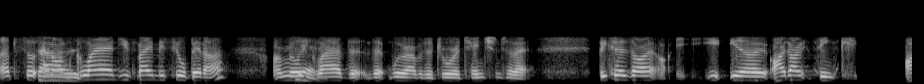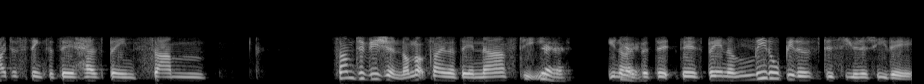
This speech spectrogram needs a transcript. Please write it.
Absolutely. and I'm glad you've made me feel better. I'm really Yeah. glad that, that we're able to draw attention to that. Because I, you know, I don't think, I just think that there has been some, some division. I'm not saying that they're nasty. Yeah. You know, Yeah. but there, there's been a little bit of disunity there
